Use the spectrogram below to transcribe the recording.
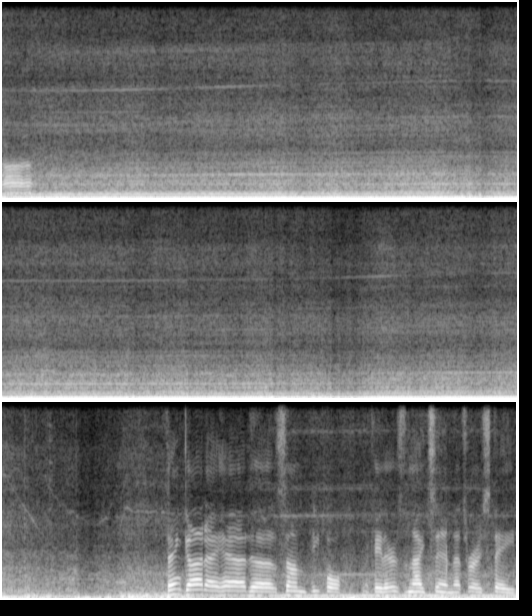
Uh, Thank God I had uh, some people. Okay, there's the Knight's Inn. That's where I stayed.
